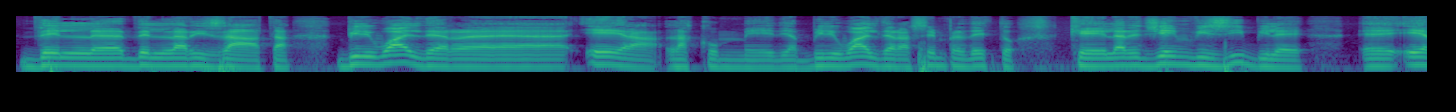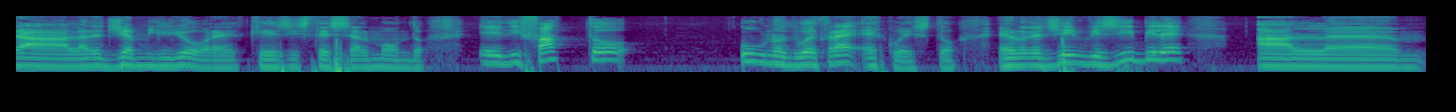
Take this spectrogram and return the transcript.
del, della risata. Billy Wilder eh, era la commedia, Billy Wilder ha sempre detto che la regia invisibile eh, era la regia migliore che esistesse al mondo e di fatto 1, 2, 3 è questo, è una regia invisibile al, eh,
